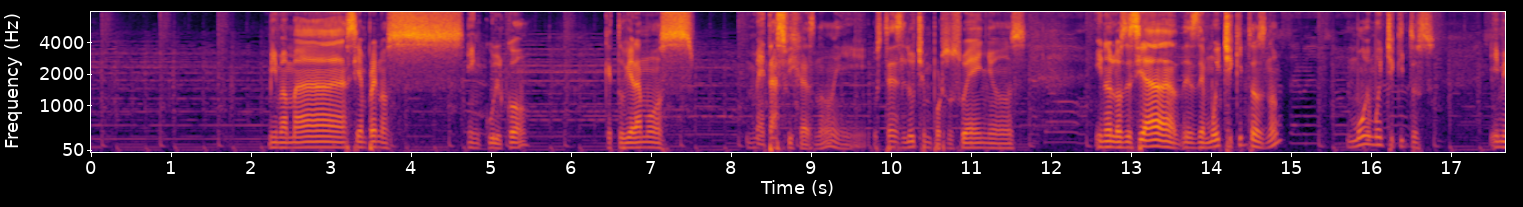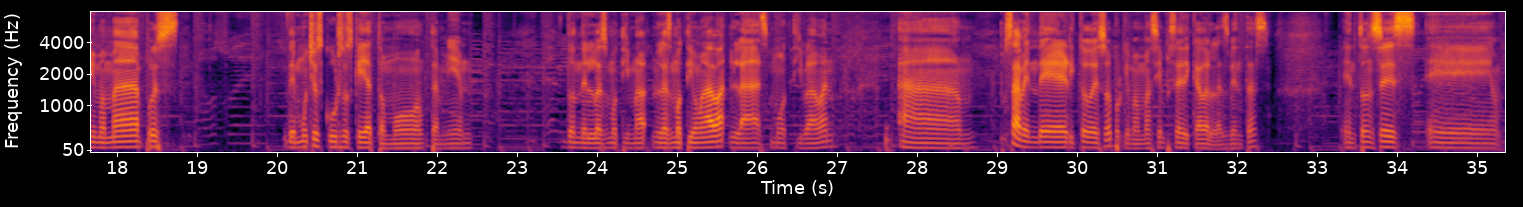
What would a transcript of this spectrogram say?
Mi mamá siempre nos inculcó que tuviéramos metas fijas, ¿no? Y ustedes luchen por sus sueños. Y nos los decía desde muy chiquitos, ¿no? Muy, muy chiquitos. Y mi mamá, pues, de muchos cursos que ella tomó también, donde las, las motivaba, las motivaban a, pues, a vender y todo eso, porque mamá siempre se ha dedicado a las ventas. Entonces, eh,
